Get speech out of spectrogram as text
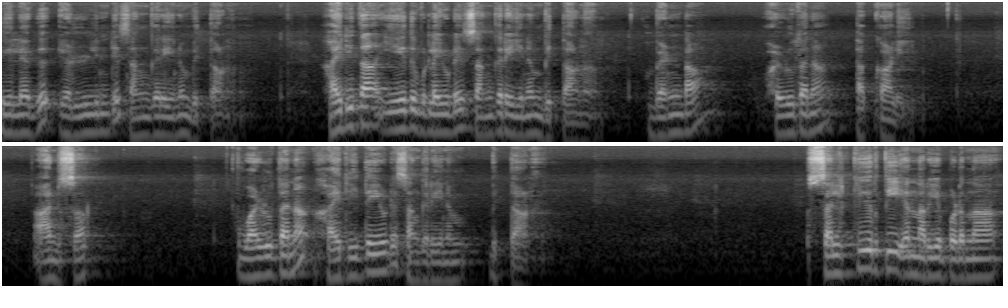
തിലക് എള്ളിന്റെ സങ്കര വിത്താണ്. ഹരിത ഏത് വിളയുടെ സങ്കര വിത്താണ്? വെണ്ട വഴുതന തക്കാളി. ആൻസർ വഴുതന ഹരിതയുടെ സങ്കരീനം വിത്താണ്. സൽകീർത്തി എന്നറിയപ്പെടുന്ന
